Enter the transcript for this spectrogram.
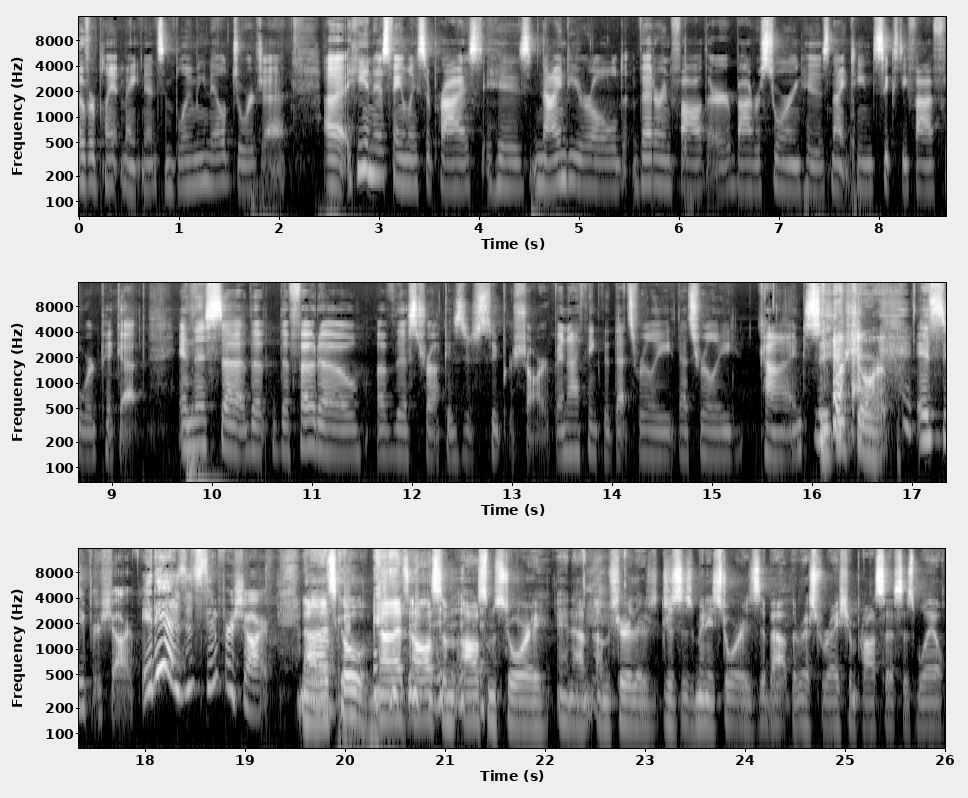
over plant maintenance in Bloomingdale, Georgia. Uh, he and his family surprised his 90 year old veteran father by restoring his 1965 Ford pickup. And this, uh, the the photo of this truck is just super sharp, and I think that that's really that's really kind. Super sharp. it's super sharp. It is. It's super sharp. No, um, that's cool. No, that's awesome. awesome story, and I'm, I'm sure there's just as many stories about the restoration process as well.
